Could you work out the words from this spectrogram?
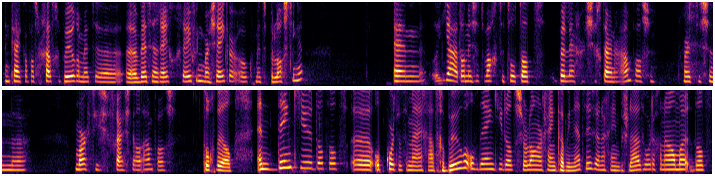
en kijken wat er gaat gebeuren met de eh, wet en regelgeving, maar zeker ook met de belastingen. En ja, dan is het wachten totdat beleggers zich daarnaar aanpassen. Maar het is een eh, markt die zich vrij snel aanpast. Toch wel. En denk je dat dat eh, op korte termijn gaat gebeuren? Of denk je dat zolang er geen kabinet is en er geen besluit worden genomen, dat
